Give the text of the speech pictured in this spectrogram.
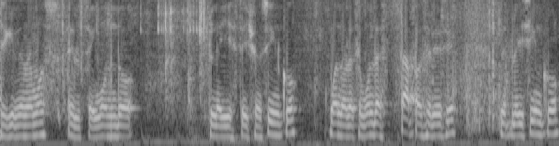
Y aquí tenemos el segundo playstation 5 bueno la segunda tapa sería decir de play 5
